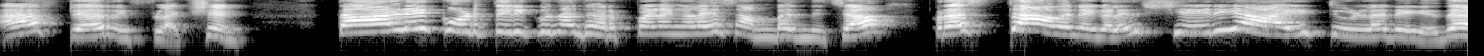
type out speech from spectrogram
after reflection. താഴെ കൊടുത്തിരിക്കുന്ന ദർപ്പണങ്ങളെ സംബന്ധിച്ച പ്രസ്താവനകളിൽ ശരിയായിട്ടുള്ളത് ഏത്?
